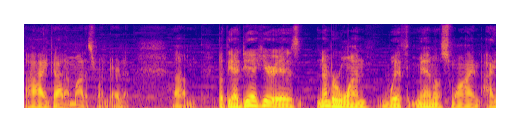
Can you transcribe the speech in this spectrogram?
I got a modest one, darn it. Um, but the idea here is, number one, with Mamoswine, I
